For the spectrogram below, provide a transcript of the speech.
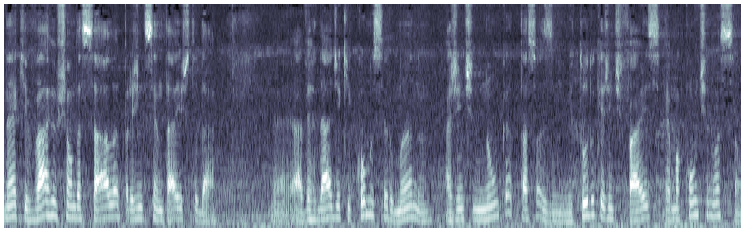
né, que varre o chão da sala para a gente sentar e estudar. É, a verdade é que, como ser humano, a gente nunca está sozinho e tudo que a gente faz é uma continuação.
